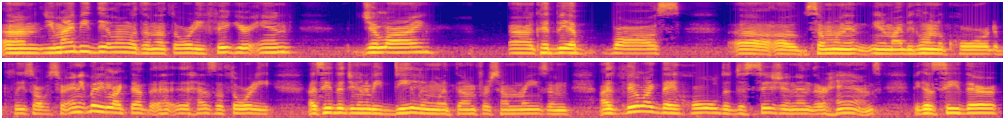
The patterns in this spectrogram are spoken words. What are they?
Um, you might be dealing with an authority figure in July. Uh, could be a boss, uh, uh, someone in, you know might be going to court, a police officer, anybody like that that has authority. I see that you're going to be dealing with them for some reason. I feel like they hold a decision in their hands because see they're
